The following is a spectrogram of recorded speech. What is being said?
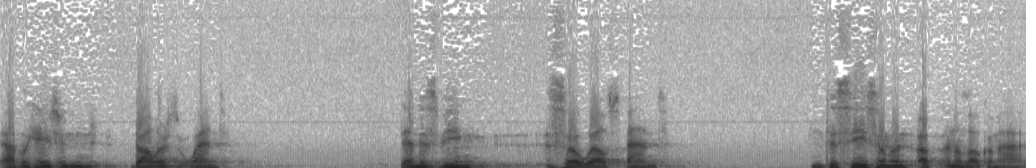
application dollars went and is being so well spent to see someone up in a lokomat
